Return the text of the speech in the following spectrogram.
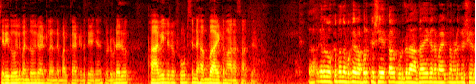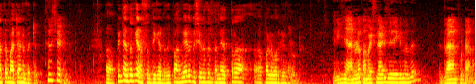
ചെറിയ തോതിലും വൻതോതിലുമായിട്ടുള്ള എന്റെ ബൾക്കായിട്ട് എടുത്തു കഴിഞ്ഞാൽ തൊടുപുഴ ഒരു ഭാവിയിൽ ഒരു ഫ്രൂട്ട്സിന്റെ ഹബ് ആയിട്ട് മാറാൻ സാധ്യതയുണ്ട്. അങ്ങനെ നോക്കുമ്പോൾ നമുക്ക് റബ്ബർ കൃഷിയേക്കാൾ കൂടുതൽ ആദായകരമായിട്ട് നമ്മുടെ കൃഷിയിടത്തെ മാറ്റാനും പറ്റും. തീർച്ചയായിട്ടും. ആ, പിന്നെ എന്തൊക്കെയാണ് ശ്രദ്ധിക്കേണ്ടത്? ഇപ്പൊ അങ്ങയുടെ കൃഷിയിടത്തിൽ തന്നെ എത്ര പഴവർഗങ്ങളുണ്ട്? എനിക്ക് ഞാനിവിടെ കമേഴ്ഷ്യലായിട്ട് ചെയ്തിരിക്കുന്നത് ഡ്രാഗൺ ഫ്രൂട്ടാണ്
